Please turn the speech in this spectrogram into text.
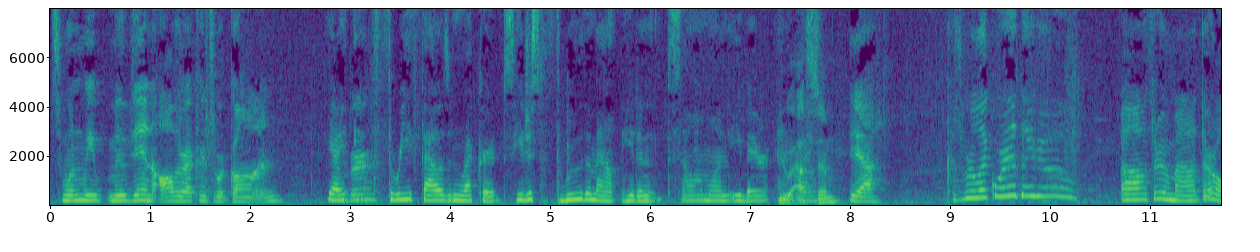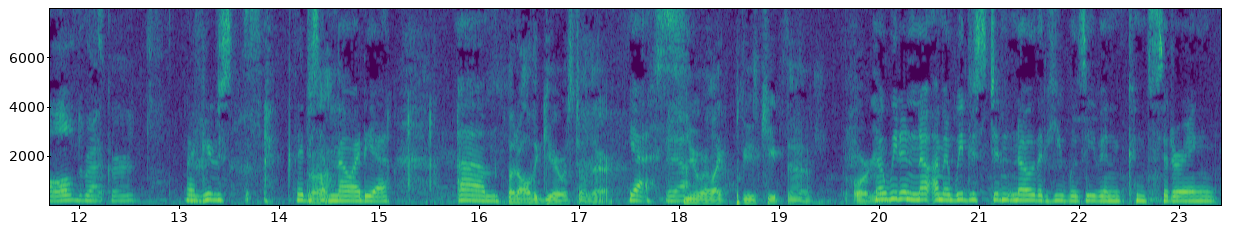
So when we moved in, all the records were gone. yeah, Remember? three thousand records. He just threw them out. He didn't sell them on eBay or anything. You asked him. Yeah, because we're like, where did they go? Oh, threw them out. They're old records. Like you just, they just had no idea. Um, But all the gear was still there. yes. You were like, please keep the organ. No, we didn't know. I mean, we just didn't know that he was even considering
